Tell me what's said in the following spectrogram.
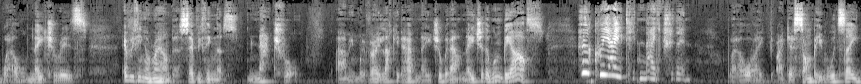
Well, nature is everything around us, everything that's natural. I mean, we're very lucky to have nature. Without nature, there wouldn't be us. Who created nature then? Well, I, I guess some people would say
